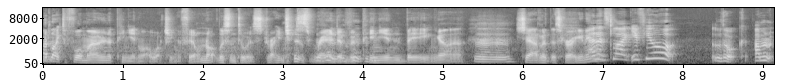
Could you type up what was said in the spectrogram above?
I'd like to form my own opinion while watching a film, not listen to a stranger's random opinion being uh, shouted at the screen. And it's like if you're look, I'm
